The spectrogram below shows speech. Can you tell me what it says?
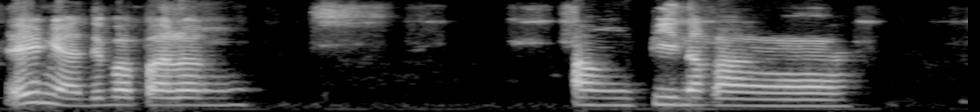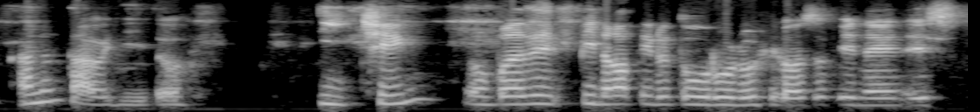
Ayun nga, di ba parang ang pinaka, anong tawag dito? Teaching? Pala- pinaka tinuturo ng philosophy na yun is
